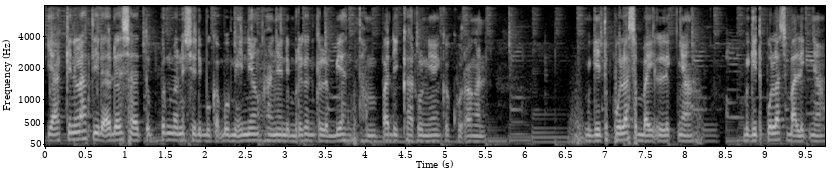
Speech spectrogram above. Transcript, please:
Yakinlah tidak ada satupun manusia di buka bumi ini yang hanya diberikan kelebihan tanpa dikaruniai kekurangan. Begitu pula sebaliknya. Begitu pula sebaliknya.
